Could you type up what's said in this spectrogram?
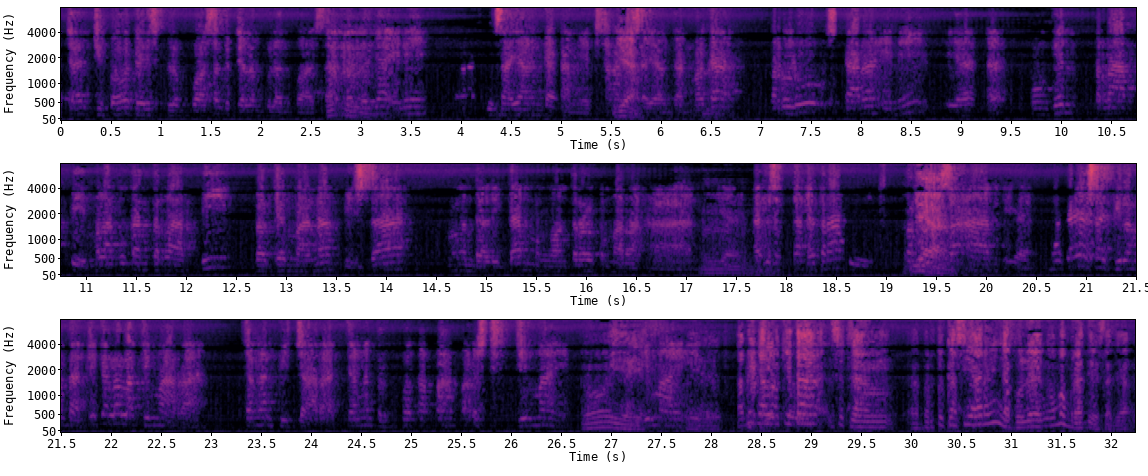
eh, dibawa dari sebelum puasa ke dalam bulan puasa. Tentunya ini eh, disayangkan ya, sangat Iya. disayangkan. Maka perlu sekarang ini ya eh, mungkin terapi, melakukan terapi bagaimana bisa mengendalikan, mengontrol kemarahan. Ya. Harus ada terapi, pembiasaan. Ya. Makanya saya bilang tadi kalau lagi marah jangan bicara, jangan berbuat apa-apa, harus dijimai. Oh iya iya. Dijimai Iya. gitu. Tapi kalau kita sedang eh, bertugas siaran ini nggak boleh ngomong berarti ya ya?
